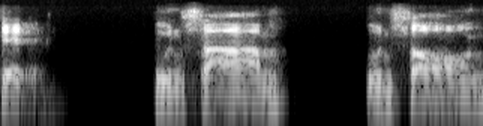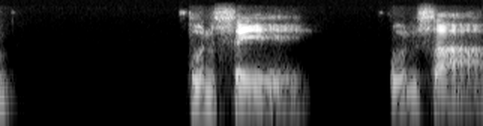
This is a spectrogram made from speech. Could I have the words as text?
เจ็ด คูณสามคูณสองคูณสี่คูณสาม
